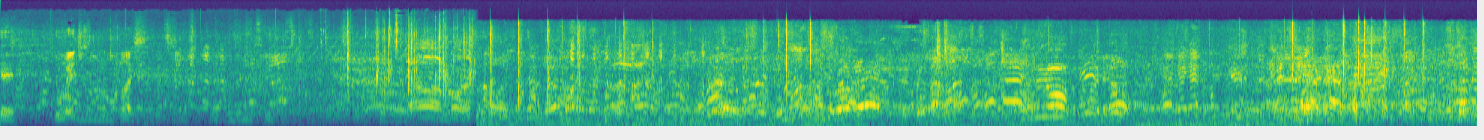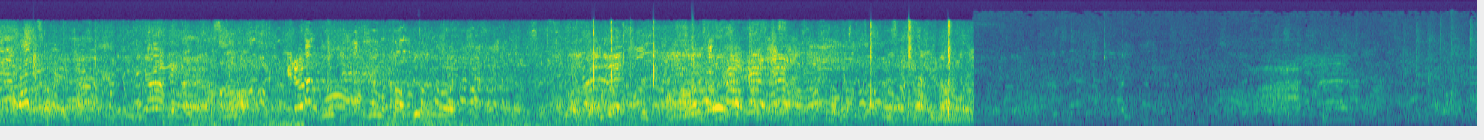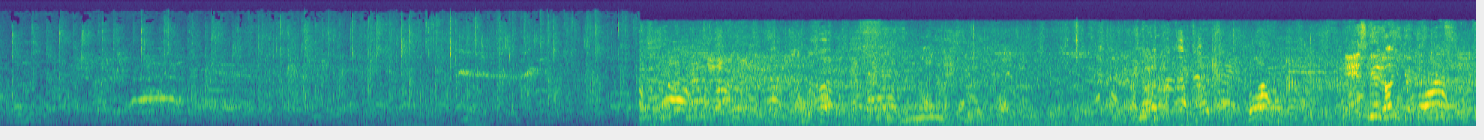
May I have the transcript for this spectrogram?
Yeah. The wedge is in the wrong place. Get up! Yes, good on you, good boy.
